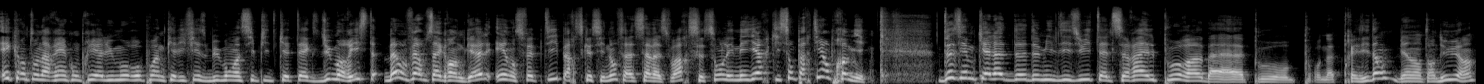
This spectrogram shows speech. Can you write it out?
et quand on n'a rien compris à l'humour au point de qualifier ce bubon insipide qu'est d'humoriste, ben on ferme sa grande gueule et on se fait petit parce que sinon ça, ça va se voir, ce sont les meilleurs qui sont partis en premier. Deuxième calotte de 2018, elle sera elle pour, euh, bah, pour, pour notre président, bien entendu. Hein.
